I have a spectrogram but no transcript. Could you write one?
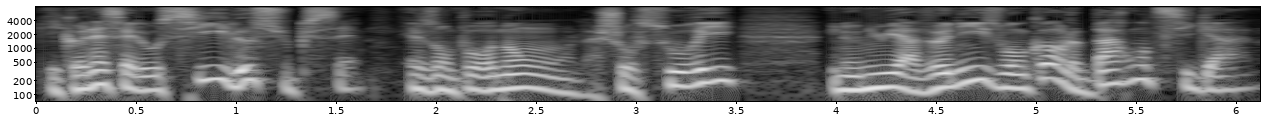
qui connaissent elles aussi le succès. Elles ont pour nom La Chauve-souris, Une nuit à Venise ou encore Le Baron de Cigane.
